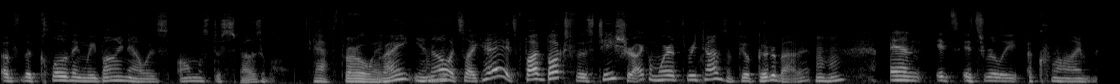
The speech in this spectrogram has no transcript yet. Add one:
of the clothing we buy now is almost disposable. Yeah, throw away. Right? You know, it's like, hey, it's five bucks for this T-shirt. I can wear it three times and feel good about it. Mm-hmm. And it's it's really a crime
